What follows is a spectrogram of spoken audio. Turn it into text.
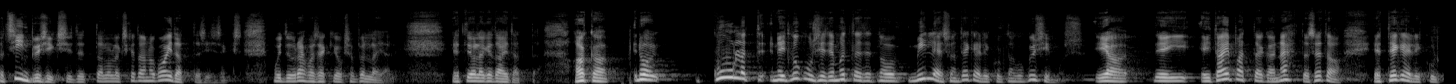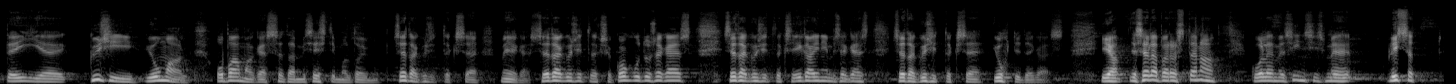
nad siin püsiksid, et tal oleks keda nagu aidata siis, eks. muidu rahvas äkki jookseb veel laiali. et ei ole keda aidata. aga no kuulad neid lugusid ja mõtled, et no milles on tegelikult nagu küsimus ja ei, ei taibata ega nähta seda, et tegelikult ei eh, küsi Jumal Obama käest seda, mis Eestimaal toimub. seda küsitakse meie käest, seda küsitakse koguduse käest, seda küsitakse iga inimese käest, seda küsitakse juhtide käest. ja, ja sellepärast täna, kui oleme siin, siis me lihtsalt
